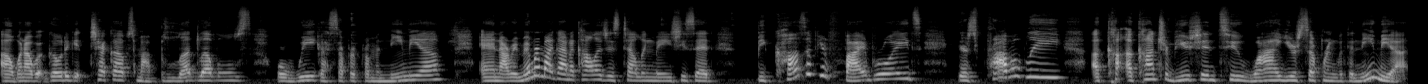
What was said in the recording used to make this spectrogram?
Uh, when I would go to get checkups, my blood levels were weak. I suffered from anemia. And I remember my gynecologist telling me, she said, because of your fibroids, there's probably a, co- a, contribution to why you're suffering with anemia.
